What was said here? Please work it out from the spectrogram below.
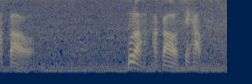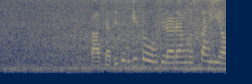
akal. Itulah akal sehat. Akal sehat itu begitu tidak ada yang mustahil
